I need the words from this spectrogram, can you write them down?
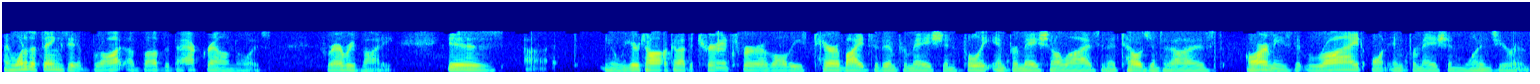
And one of the things that it brought above the background noise for everybody is, uh, you know, we are talking about the transfer of all these terabytes of information, fully informationalized and intelligentized armies that ride on information one and zeros.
